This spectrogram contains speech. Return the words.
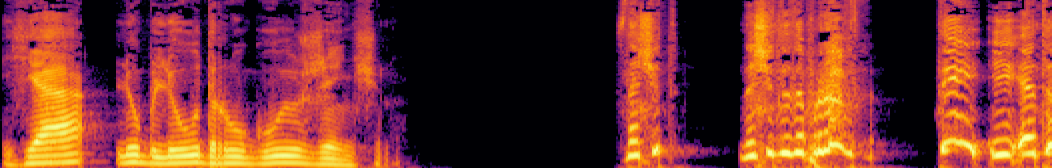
«Я люблю другую женщину». «Значит, значит, это правда? Ты и это...»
